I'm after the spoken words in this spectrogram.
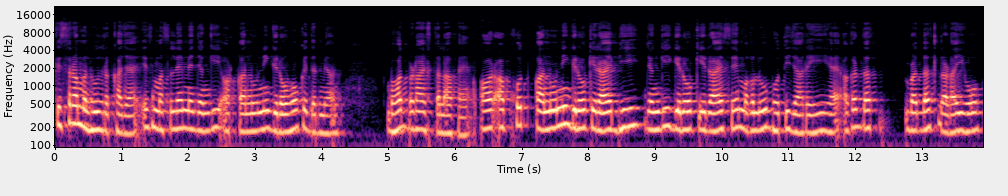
کس طرح ملحوظ رکھا جائے؟ اس مسئلے میں جنگی اور قانونی گروہوں کے درمیان بہت بڑا اختلاف ہے اور اب خود قانونی گروہ کی رائے بھی جنگی گروہ کی رائے سے مغلوب ہوتی جا رہی ہے۔ اگر دست بردست لڑائی ہو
